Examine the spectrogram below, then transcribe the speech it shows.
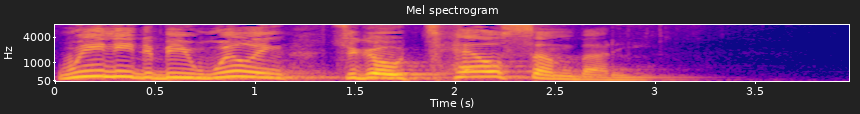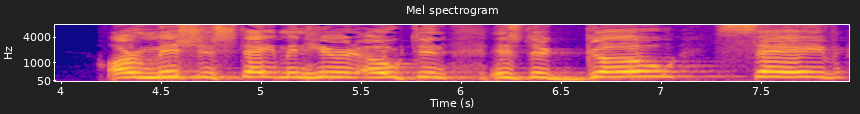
we need to be willing to go tell somebody. Our mission statement here at Oakton is to go, save,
